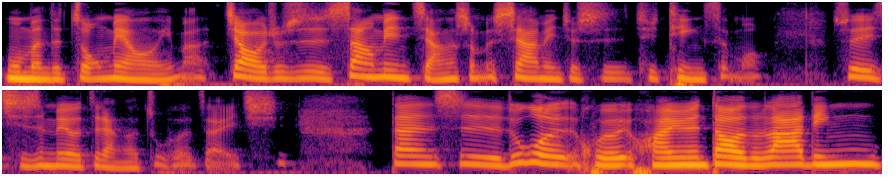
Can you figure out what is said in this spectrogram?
我们的宗庙而已嘛，教就是上面讲什么，下面就是去听什么，所以其实没有这两个组合在一起。但是如果回还原到拉丁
